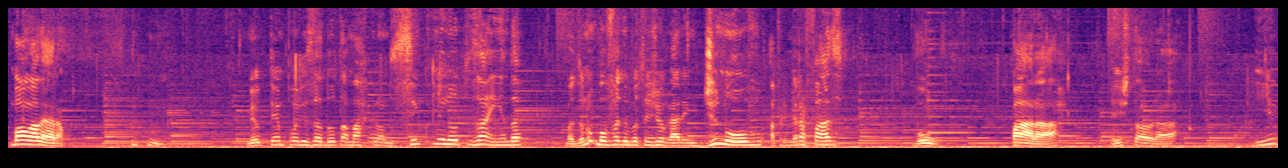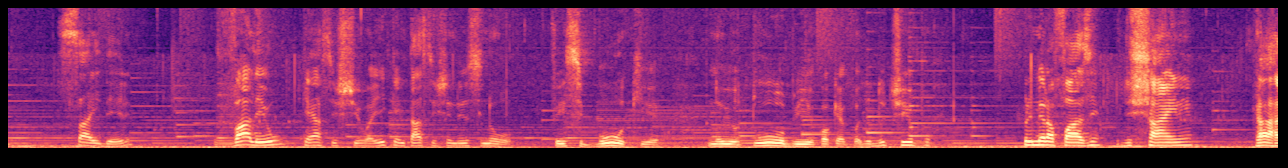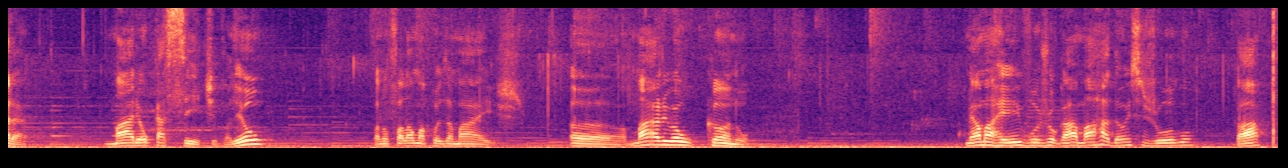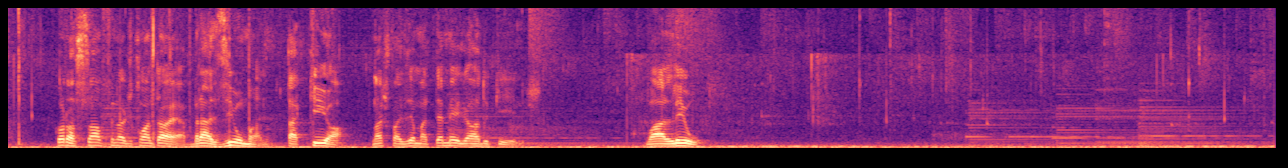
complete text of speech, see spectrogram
Bom, galera. Meu temporizador tá marcando 5 minutos ainda. Mas eu não vou fazer vocês jogarem de novo a primeira fase. Vou parar, restaurar e sair dele. Valeu quem assistiu aí, quem tá assistindo isso no Facebook, no YouTube, qualquer coisa do tipo. Primeira fase de Shine. Cara, Mario é o cacete, valeu? Pra não falar uma coisa mais. Uh, Mario é o cano. Me amarrei, vou jogar amarradão esse jogo, tá? Coração, afinal de contas, é Brasil, mano. Tá aqui, ó. Nós fazemos até melhor do que eles. Valeu!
